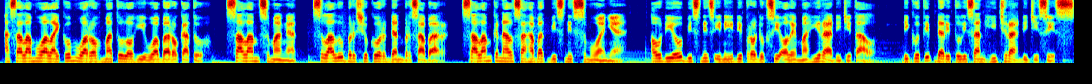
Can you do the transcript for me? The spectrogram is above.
Assalamualaikum warahmatullahi wabarakatuh. Salam semangat, selalu bersyukur dan bersabar. Salam kenal sahabat bisnis semuanya. Audio bisnis ini diproduksi oleh Mahira Digital. Dikutip dari tulisan Hijrah Digisis.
